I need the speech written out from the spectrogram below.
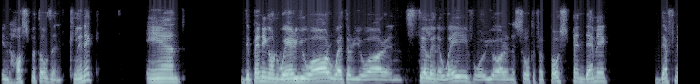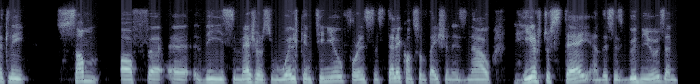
in hospitals and clinic. And depending on where you are, whether you are in still in a wave or you are in a sort of a post-pandemic, definitely some of uh, uh, these measures will continue. For instance, teleconsultation is now here to stay, and this is good news and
